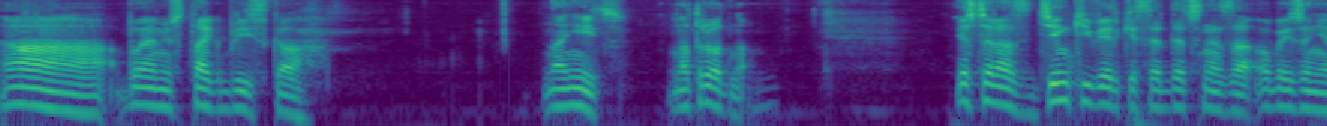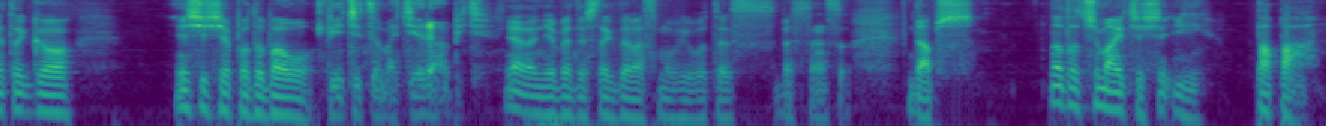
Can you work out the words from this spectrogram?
A, byłem już tak blisko. No nic, no trudno. Jeszcze raz dzięki wielkie serdeczne za obejrzenie tego. Jeśli się podobało, wiecie co macie robić. Ja no nie będę już tak do was mówił, bo to jest bez sensu. Dobrze. No to trzymajcie się i pa pa.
